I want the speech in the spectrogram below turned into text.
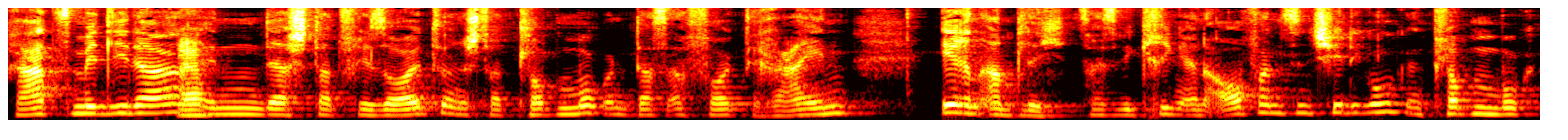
Ratsmitglieder ja. in der Stadt Friseute und der Stadt Kloppenburg und das erfolgt rein ehrenamtlich. Das heißt, wir kriegen eine Aufwandsentschädigung. In Kloppenburg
